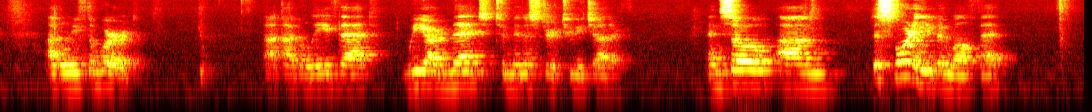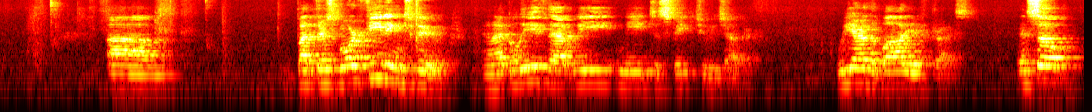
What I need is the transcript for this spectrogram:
I believe the Word. I believe that we are meant to minister to each other. And so um, this morning you've been well fed. Um, but there's more feeding to do. And I believe that we need to speak to each other. We are the body of Christ. And so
